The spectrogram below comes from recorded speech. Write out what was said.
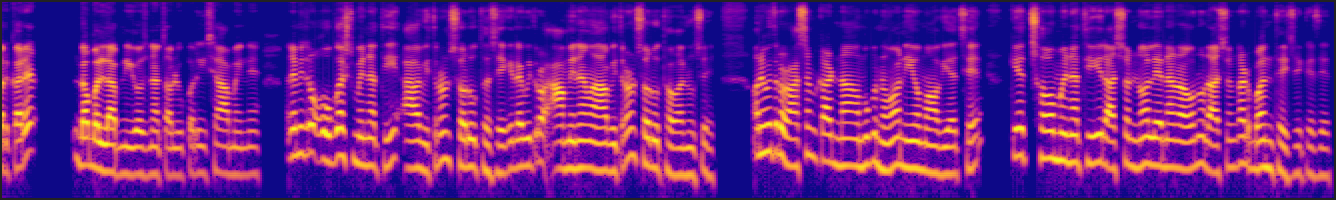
સરકારે ડબલ લાભની યોજના ચાલુ કરી છે આ મહિને. અને મિત્રો, ઓગસ્ટ મહિનાથી આ વિતરણ શરૂ થશે. એટલે મિત્રો, આ મહિનામાં આ વિતરણ શરૂ થવાનું છે. અને મિત્રો, રાશન કાર્ડના અમુક નવા નિયમો આવ્યા છે કે છ મહિનાથી રાશન ન લેનારાઓનું રાશન કાર્ડ બંધ થઈ શકે છે.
